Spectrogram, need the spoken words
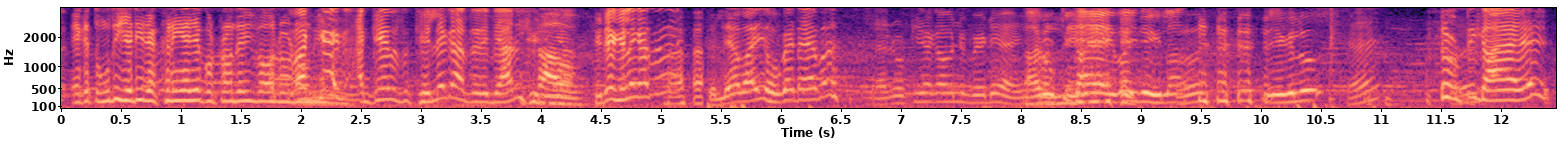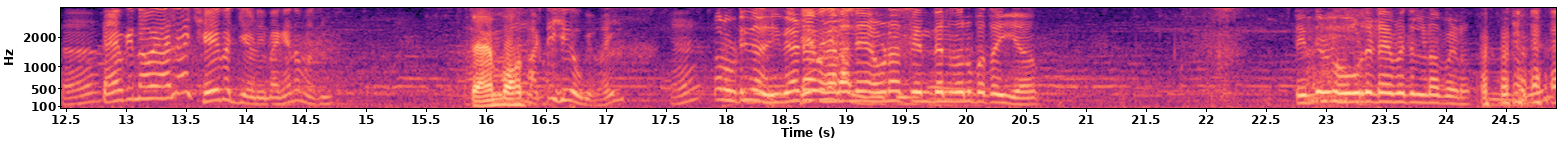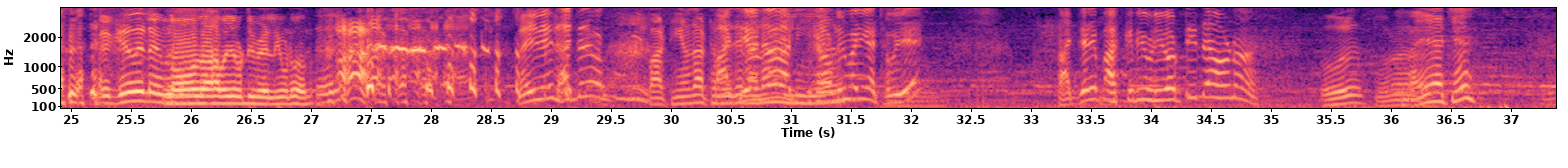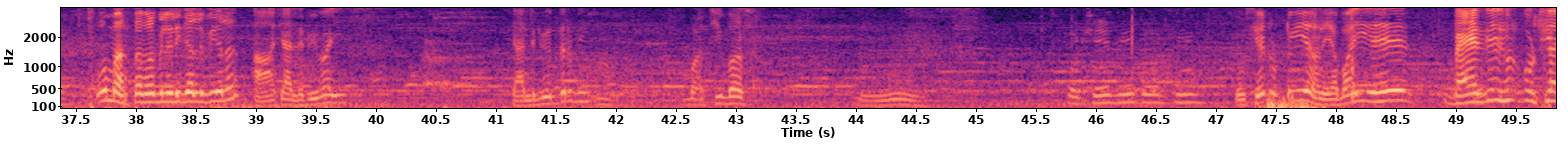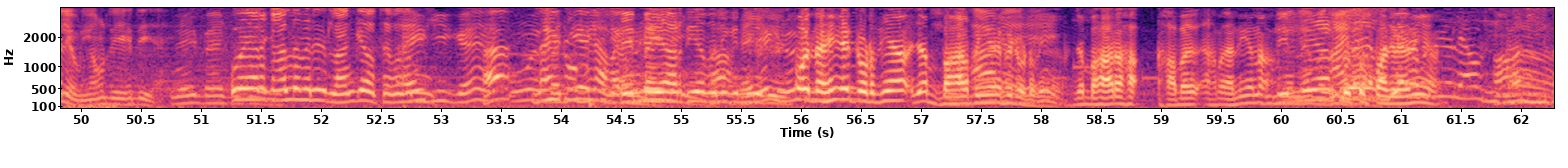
ਇੱਕ ਤੂੰ ਦੀ ਜਿਹੜੀ ਰੱਖਣੀ ਹੈ ਜੇ ਕੁੱਟਣ ਦੇ ਵੀ ਬਹੁਤ ਲੋਟ ਆਉਂਦੀ ਅੱਗੇ ਅੱਗੇ ਖੇਲੇ ਕਰਦੇ ਤੇ ਵਿਆਹ ਨੂੰ ਛਿੜੀਆਂ ਛਿੜੇ ਖੇਲੇ ਕਰਦੇ ਤੇ ਚੱਲਿਆ ਬਾਈ ਹੋ ਗਿਆ ਟਾਈਮ ਰੋਟੀ ਦਾ ਕੰਮ ਨਿਬੇੜਿਆ ਆ ਰੋਟੀ ਖਾਇਆ ਏ ਬਾਈ ਦੇਖ ਲਾ। ਦੇਖ ਲੋ ਹੈ? ਰੋਟੀ ਖਾਇਆ ਏ ਟਾਈਮ ਕਿੰਨਾ ਹੋਇਆ? ਲੈ 6 ਵਜੇ ਹੋਣੀ ਮੈਂ ਕਹਿੰਦਾ ਮਸੀ। ਟਾਈਮ ਬਹੁਤ 6:30 ਹੋ ਗਏ ਬਾਈ। ਹੈ? ਰੋਟੀ ਦਾ ਸੀ ਵਿਆਹ ਟਾਈਮ ਖਾ ਲੈਂਦੇ ਆ ਹੁਣ ਤਿੰਨ ਦਿਨ ਤੁਹਾਨੂੰ ਪਤਾ ਹੀ ਆ। ਤਿੰਨ ਦਿਨ ਹੋਰ ਦੇ ਟਾਈਮ ਨਾਲ ਚੱਲਣਾ ਪੈਣਾ। ਅੱਗੇ ਦੇ ਟਾਈਮ 9 10 ਵਜੇ ਰੋਟੀ ਵੇਲੀ ਹੁਣ ਨਹੀਂ ਨਹੀਂ ਸਾਜਰੇ ਪੱਕੂਗੀ ਪਾਰਟੀਆਂ ਦਾ 8 ਵਜੇ ਬਹਿਣਾ ਨਾ ਮਿਲਣੀ ਖਾਣੀ ਵਾਲੀ 8 ਵਜੇ। ਸਾਜਰੇ ਪੱਕਦੀ ਹੋਣੀ ਰੋਟੀ ਤਾਂ ਹੁਣ। ਹੋਰ? ਮੈਂ ਅੱਜ? ਉਹ ਮਸਤਾਵਰ ਵੀ ਲੜੀ ਚੱਲ ਪਈ ਹੈ ਨਾ। ਹਾਂ ਚੱਲ ਵੀ ਭਾਈ। ਚੱਲ ਵੀ ਉਧਰ ਵੀ। ਬਾਚੀ ਬਸ। ਕੁਰਸੀਆਂ ਟੁੱਟ ਗਈਆਂ ਹਲੀਆਂ ਬਾਈ ਇਹ ਬੈਠ ਦੀਆਂ ਕੁਰਸੀਆਂ ਲਿਆਉਣੀਆਂ ਹੁਣ ਦੇਖਦੇ ਆ। ਉਹ ਯਾਰ ਕੱਲ ਮੇਰੇ ਲੰਘ ਗਿਆ ਉੱਥੇ ਪਤਾ ਠੀਕ ਹੈ। ਨਹੀਂ ਟੁੱਟੀਆਂ ਬਾਈ। 3000 ਦੀਆਂ ਪਤਾ ਨੀ ਕਿੰਨੀਆਂ ਦੀਆਂ ਉਹ ਨਹੀਂ ਇਹ ਟੁੱਟਦੀਆਂ ਜਦ ਬਾਹਰ ਪਈਆਂ ਨੇ ਫਿਰ ਟੁੱਟਦੀਆਂ। ਜਦ ਬਾਹਰ ਹਵਾ ਹਵਾ ਰਹਿੰਦੀਆਂ ਨਾ। ਤੇ ਧੁੱਪਾਂ 'ਚ ਰਹਿੰਦੀਆਂ।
